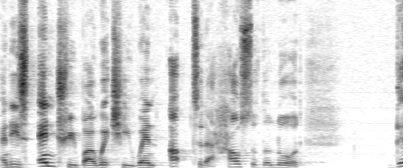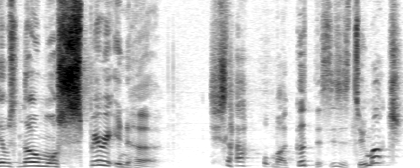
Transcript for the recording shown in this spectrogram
and his entry by which he went up to the house of the Lord, there was no more spirit in her. She's like, oh my goodness, this is too much.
